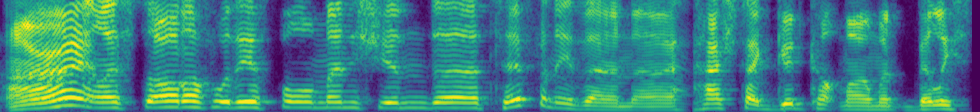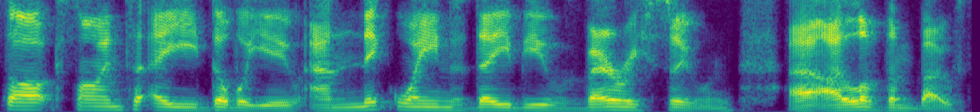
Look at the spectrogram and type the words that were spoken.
All right, let's start off with the aforementioned uh, Tiffany then. Uh, hashtag good cop moment. Billie Starkz signed to AEW and Nick Wayne's debut very soon. Uh, I love them both.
